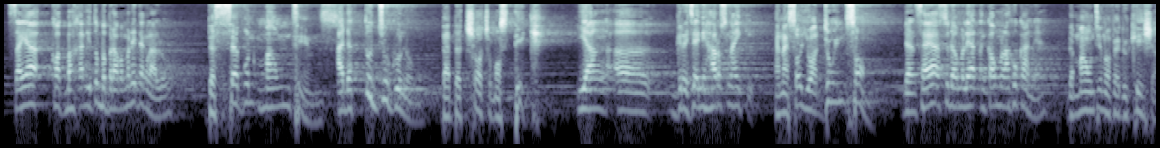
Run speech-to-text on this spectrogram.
Saya khotbahkan itu beberapa menit yang lalu. The seven mountains Ada tujuh gunung that the church must take. yang eh, gereja ini harus naiki. And I saw you are doing some. Dan saya sudah melihat engkau melakukannya. The mountain of education,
